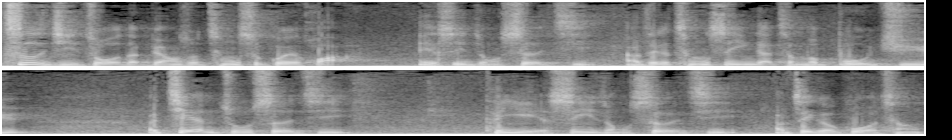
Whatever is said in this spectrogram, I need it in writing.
自己做的，比方说城市规划也是一种设计啊。这个城市应该怎么布局？啊，建筑设计它也是一种设计啊。这个过程，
